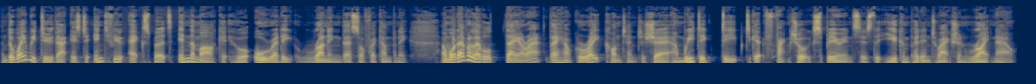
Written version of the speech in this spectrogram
And the way we do that is to interview experts in the market who are already running their software company. And whatever level they are at, they have great content to share and we dig deep to get factual experiences that you can put into action right now.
